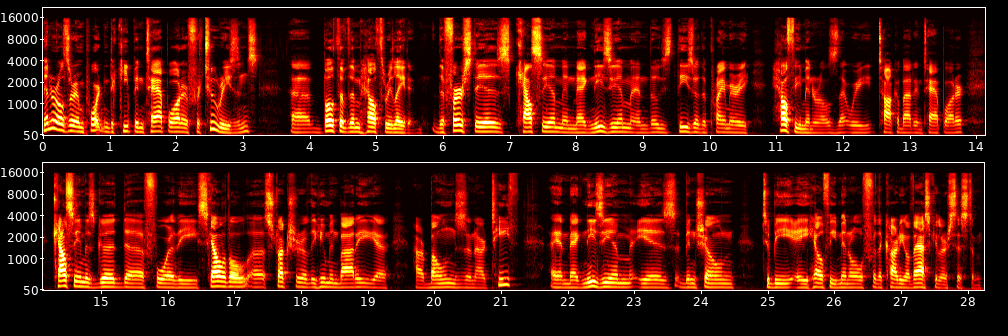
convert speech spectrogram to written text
Minerals are important to keep in tap water for two reasons, uh, both of them health related. The first is calcium and magnesium, and those, these are the primary healthy minerals that we talk about in tap water. Calcium is good uh, for the skeletal uh, structure of the human body, uh, our bones and our teeth, and magnesium is been shown to be a healthy mineral for the cardiovascular system.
